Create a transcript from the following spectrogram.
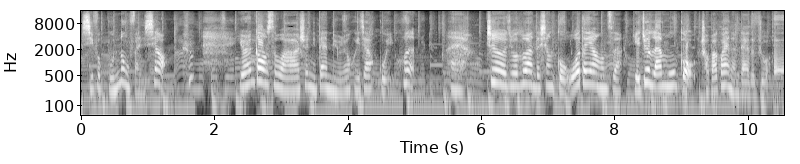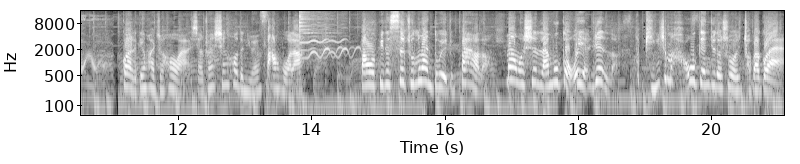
媳妇不怒反笑，哼，有人告诉我啊，说你带女人回家鬼混，哎呀，这就乱得像狗窝的样子，也就蓝母狗、丑八怪能待得住。挂了电话之后啊，小川身后的女人发火了，把我逼得四处乱躲也就罢了，骂我是蓝母狗我也认了，他凭什么毫无根据的说我是丑八怪？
